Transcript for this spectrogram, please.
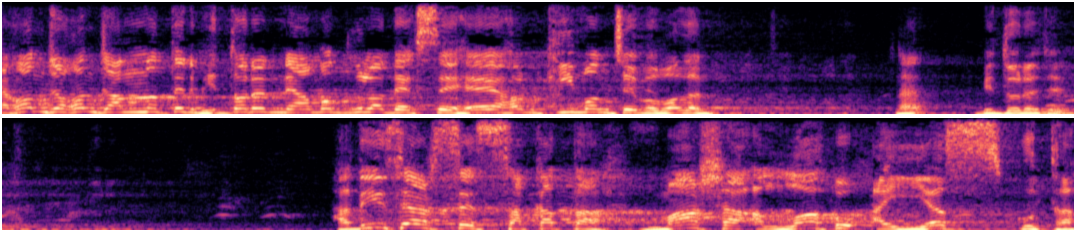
এখন যখন জান্নাতের ভিতরের নিয়ামতগুলা দেখছে, হে, এখন কি মন চাইব বলেন? হ্যাঁ? ভিতরে হাদিসে আসছে, সাকাতা মাশা আল্লাহু কুথা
